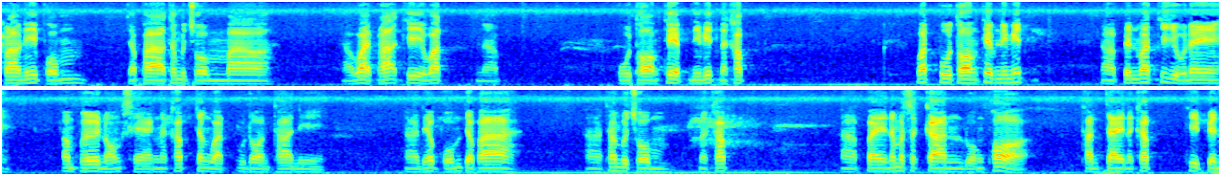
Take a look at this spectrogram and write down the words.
คราวนี้ผมจะพาท่านผู้ชมมาไหว้พระที่วัดนะ ภูทองเทพนิมิตนะครับ วัดภูทองเทพนิมิตเป็นวัดที่อยู่ในอำเภอหนองแสงนะครับ จังหวัดอุดรธานีเดี๋ยวผมจะพาท่านผู้ชมนะครับไปนมัสการหลวงพ่อทันใจนะครับ ที่เป็น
